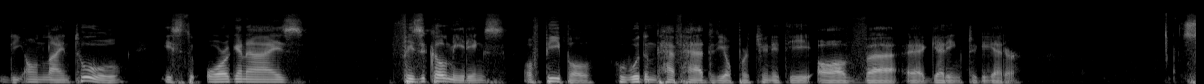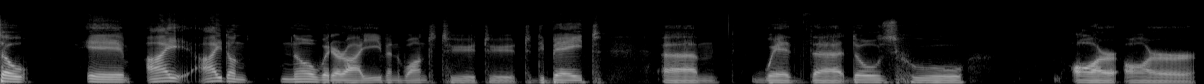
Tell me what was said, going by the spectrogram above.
the online tool is to organize physical meetings of people who wouldn't have had the opportunity of uh, uh, getting together. So uh, I I don't know whether I even want to to to debate um, with uh, those who are are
